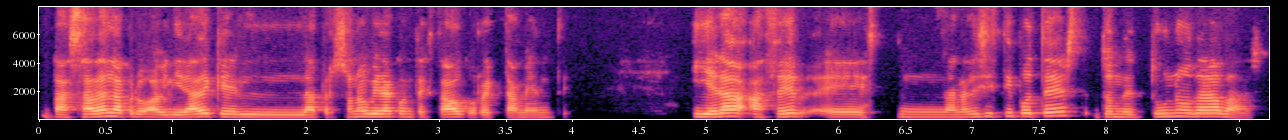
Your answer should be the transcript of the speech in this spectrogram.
basada en la probabilidad de que la persona hubiera contestado correctamente. Y era hacer eh, un análisis tipo test donde tú no dabas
